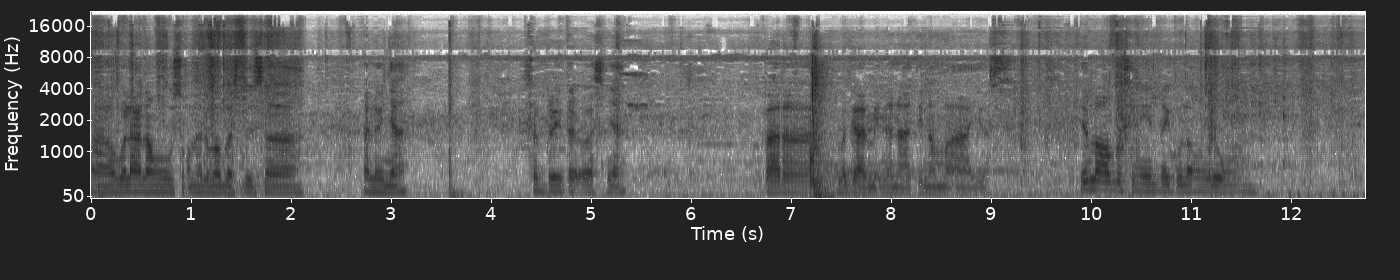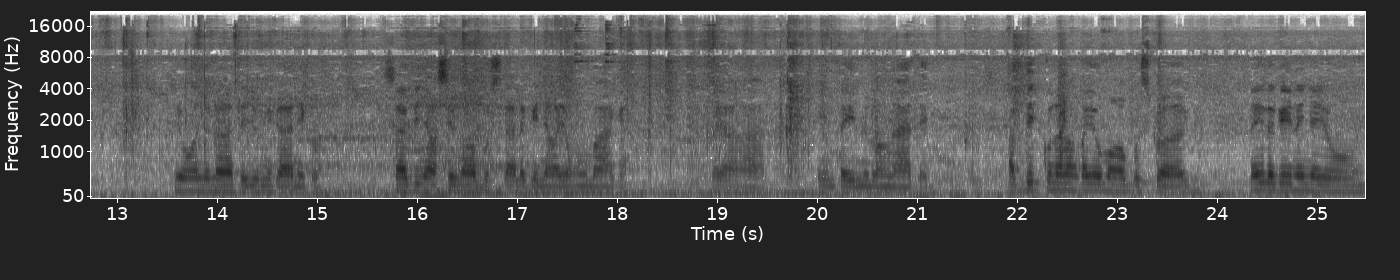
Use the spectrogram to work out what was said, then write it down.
ah, wala nang usok na lumabas doon sa ano niya sa breather hose niya para magamit na natin ng maayos. Yun mga boss hinihintay ko lang yung yung ano natin yung mekaniko. Sabi niya kasi mga boss lalagay niya ngayong umaga. Kaya hintayin na lang natin. Update ko na lang kayo mga boss pag nailagay na niya yung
